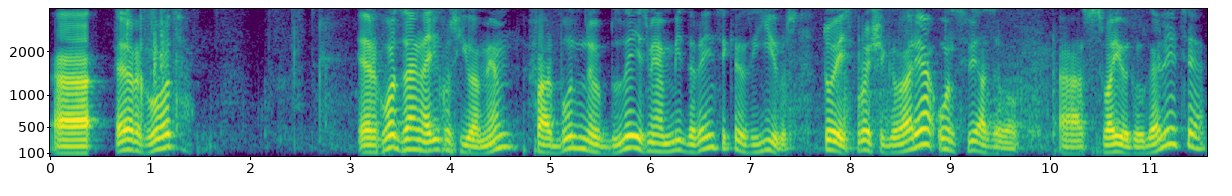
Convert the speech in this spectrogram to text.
Эргот Эргот за нарихус йомем фарбунную блейзмя мидрейнсикер гирус. То есть, проще говоря, он связывал свое долголетие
